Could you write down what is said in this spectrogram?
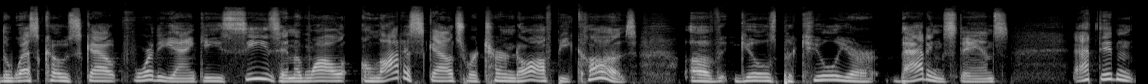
the West Coast scout for the Yankees, sees him. And while a lot of scouts were turned off because of Gil's peculiar batting stance, that didn't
